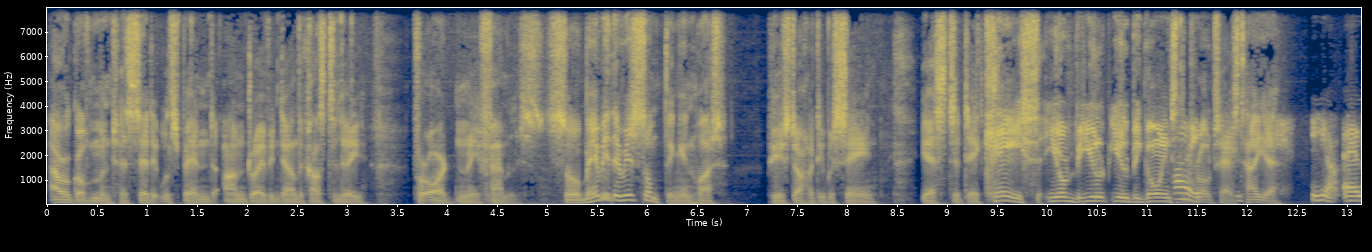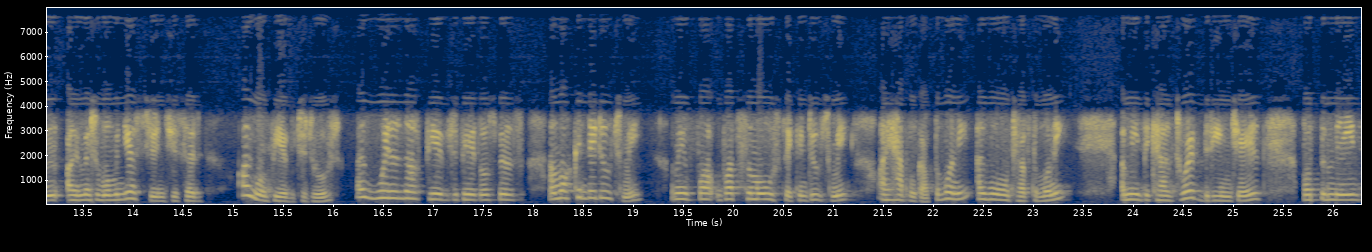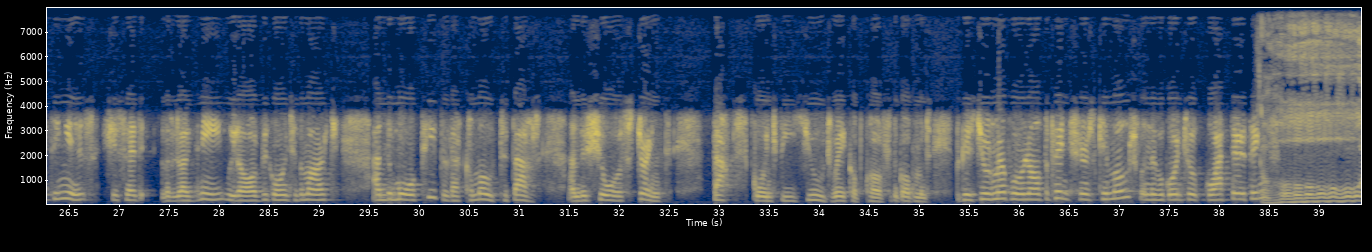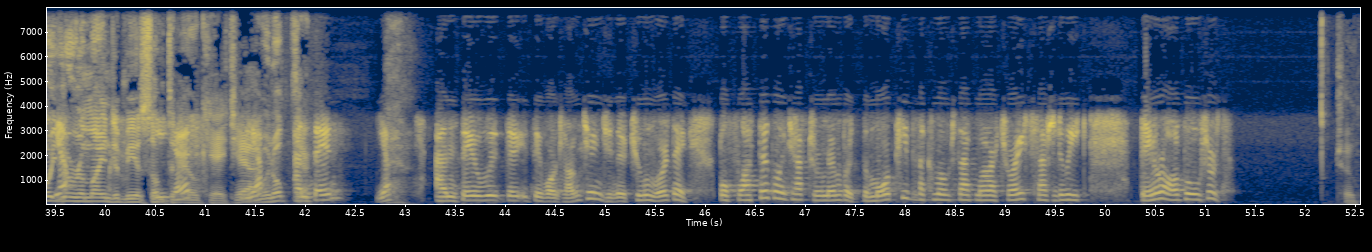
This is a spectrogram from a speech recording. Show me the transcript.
our government has said it will spend on driving down the cost of living for ordinary families. So maybe there is something in what Pearse Doherty was saying yesterday. Kate, you'll be, you'll, you'll be going to Hi. the protest, how you? Yeah, um, I met a woman yesterday and she said, I won't be able to do it. I will not be able to pay those bills. And what can they do to me? I mean, what, what's the most they can do to me? I haven't got the money. I won't have the money. I mean, they can't throw everybody in jail. But the main thing is, she said, like me, we'll all be going to the march. And the more people that come out to that and the show of strength, that's going to be a huge wake up call for the government. Because do you remember when all the pensioners came out when they were going to go at their thing? Oh, yep. you reminded me of something yes. now, Kate. Yeah, yep. I went up there. And then, yeah. And they, were, they, they weren't long changing their tune, were they? But what they're going to have to remember, the more people that come out to that march, right, Saturday week, they're all voters. True.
